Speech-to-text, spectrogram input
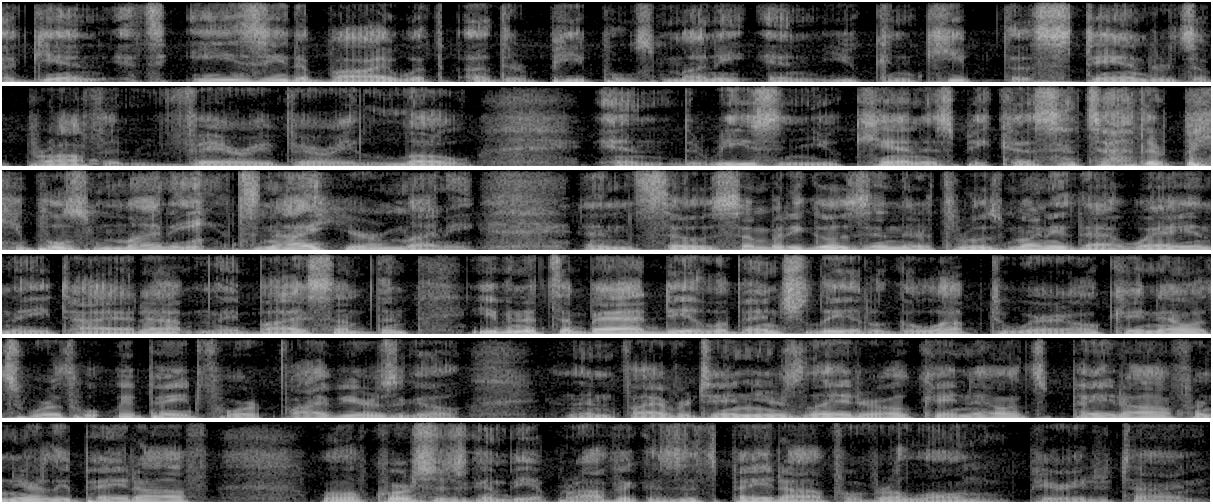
again, it's easy to buy with other people's money, and you can keep the standards of profit very, very low. And the reason you can is because it's other people's money. It's not your money. And so somebody goes in there, throws money that way, and they tie it up and they buy something. Even if it's a bad deal, eventually it'll go up to where, okay, now it's worth what we paid for it five years ago. And then five or 10 years later, okay, now it's paid off or nearly paid off. Well, of course, there's going to be a profit because it's paid off over a long period of time.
